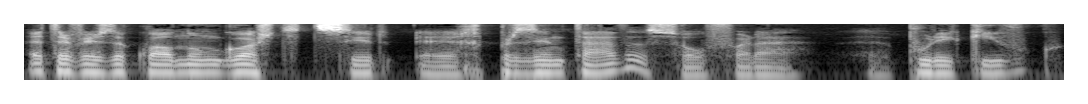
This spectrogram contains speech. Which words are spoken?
através da qual não goste de ser uh, representada, só o fará por equívoco.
